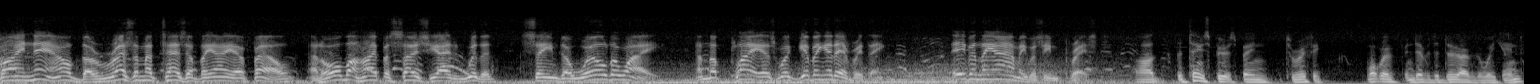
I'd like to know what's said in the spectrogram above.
By now, the razzmatazz of the AFL and all the hype associated with it seemed a world away, and the players were giving it everything. Even the Army was impressed. Uh, the team spirit's been terrific. What we've endeavoured to do over the weekend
